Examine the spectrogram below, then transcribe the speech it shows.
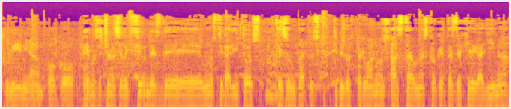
tu línea un poco. Hemos hecho una selección desde unos tiraditos, que son platos típicos peruanos, hasta unas croquetas de ají de gallina.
